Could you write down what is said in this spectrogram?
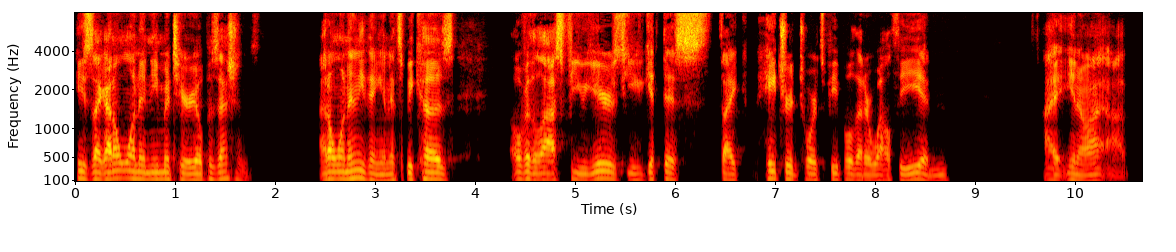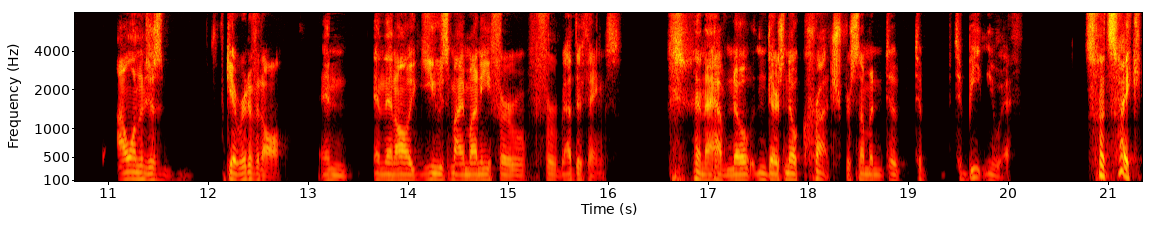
he's like i don't want any material possessions i don't want anything and it's because over the last few years you get this like hatred towards people that are wealthy and i you know i i, I want to just get rid of it all and and then i'll use my money for for other things and I have no there's no crutch for someone to to to beat me with. So it's like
